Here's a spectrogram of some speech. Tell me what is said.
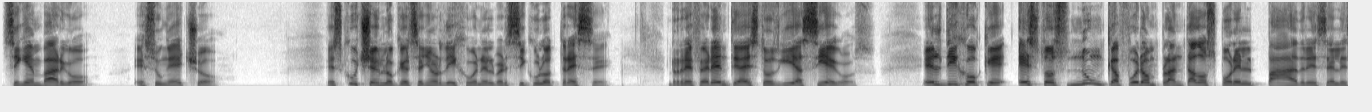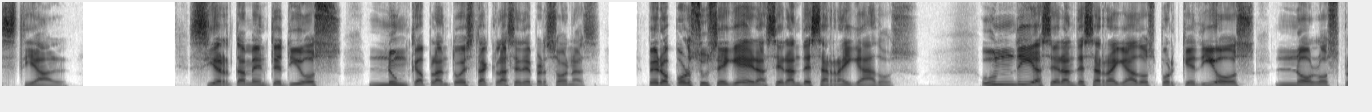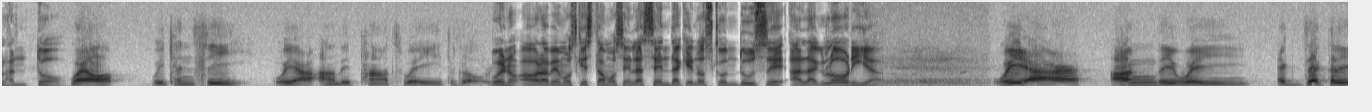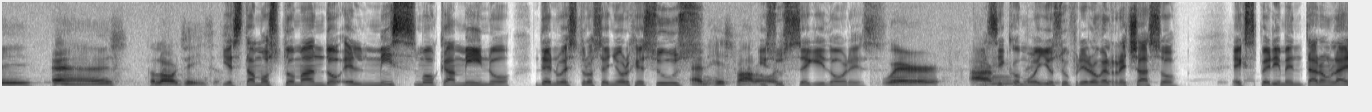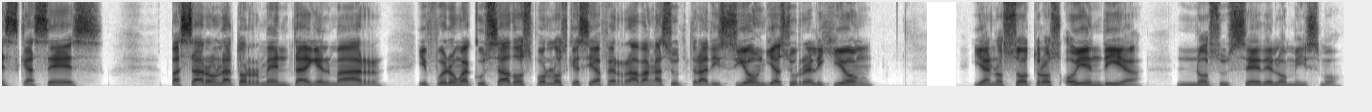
Sin embargo, es un hecho. Escuchen lo que el Señor dijo en el versículo 13, referente a estos guías ciegos. Él dijo que estos nunca fueron plantados por el Padre Celestial. Ciertamente Dios nunca plantó esta clase de personas, pero por su ceguera serán desarraigados. Un día serán desarraigados porque Dios no los plantó. Well, we can see we are on the pathway to glory. Bueno, ahora vemos que estamos en la senda que nos conduce a la gloria. We are on the way exactly as the Lord Jesus Y estamos tomando el mismo camino de nuestro Señor Jesús and his y sus seguidores. Así como ellos sufrieron el rechazo, experimentaron la escasez, pasaron la tormenta en el mar y fueron acusados por los que se aferraban a su tradición y a su religión, y a nosotros hoy en día nos sucede lo mismo.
